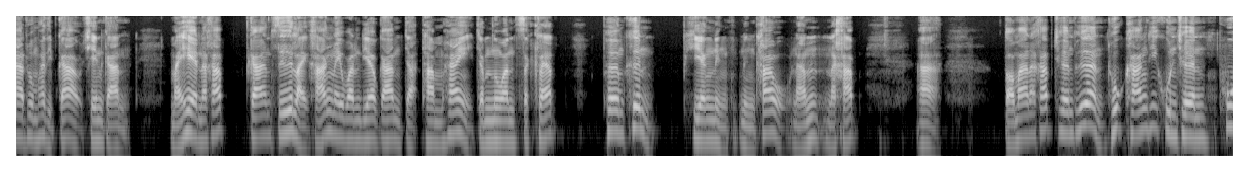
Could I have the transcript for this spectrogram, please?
5ทุ่ม59 เช่นกัน หมายเหตุนะครับ การซื้อหลายครั้งในวันเดียวกันจะทำให้จำนวนสแครตเพิ่มขึ้นเพียงหนึ่งหนึ่งเท่านั้นนะครับอ่าต่อมานะครับเชิญเพื่อนทุกครั้งที่คุณเชิญผู้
